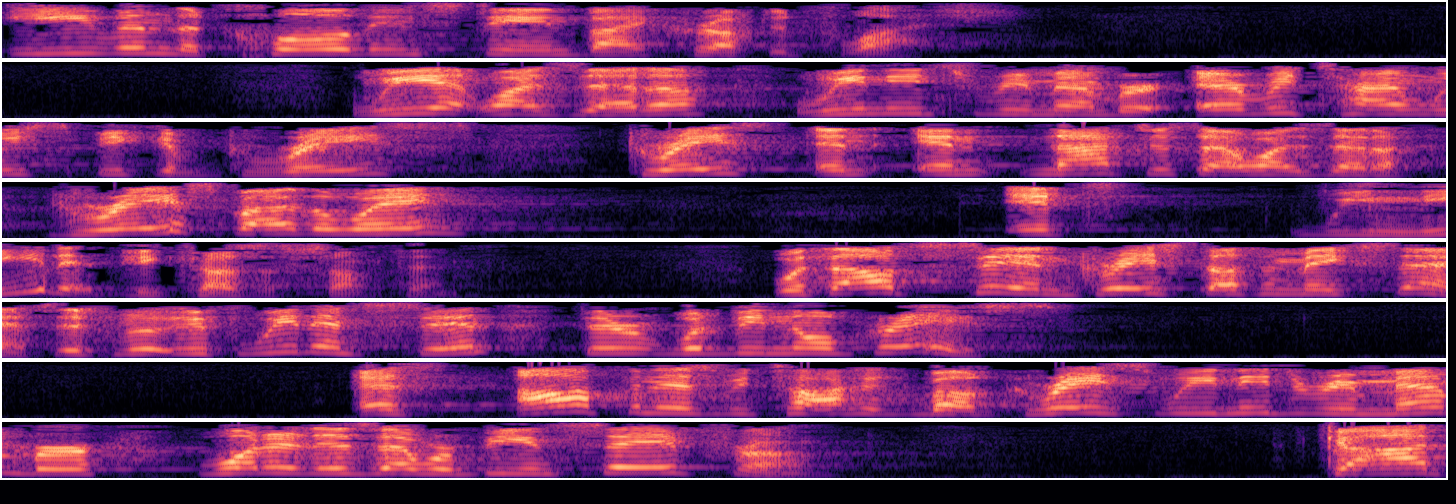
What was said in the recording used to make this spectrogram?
even the clothing stained by corrupted flesh. We at Wayzata, we need to remember every time we speak of grace, grace, and, and not just at Wayzata, grace, by the way, it's, we need it because of something. Without sin, grace doesn't make sense. If, if we didn't sin, there would be no grace. As often as we talk about grace, we need to remember what it is that we're being saved from. God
